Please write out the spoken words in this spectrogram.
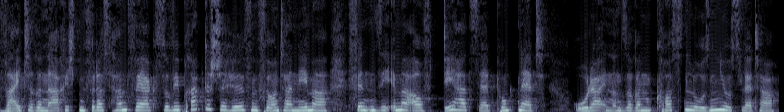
Weitere Nachrichten für das Handwerk sowie praktische Hilfen für Unternehmer finden Sie immer auf dhz.net oder in unserem kostenlosen Newsletter.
